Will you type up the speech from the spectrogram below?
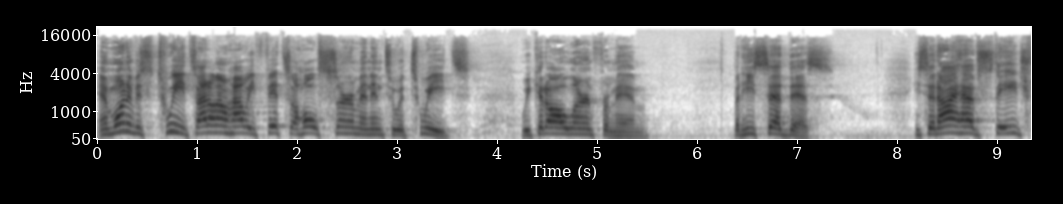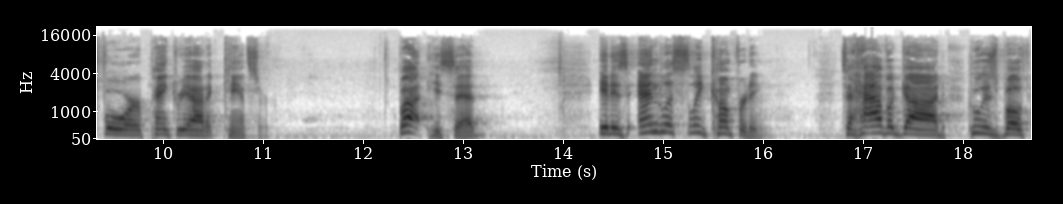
And one of his tweets, I don't know how he fits a whole sermon into a tweet. We could all learn from him. But he said this He said, I have stage four pancreatic cancer. But, he said, it is endlessly comforting to have a God who is both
